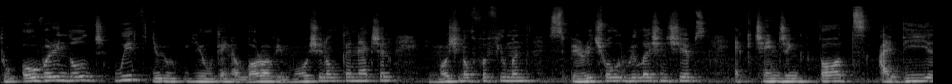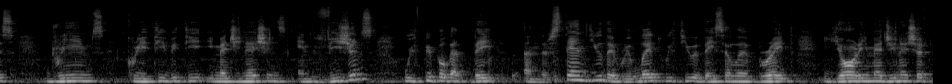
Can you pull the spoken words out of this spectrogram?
to overindulge with, you you'll gain a lot of emotional connection, emotional fulfillment, spiritual relationships, exchanging thoughts, ideas, dreams, creativity, imaginations, and visions with people that they understand you, they relate with you, they celebrate your imagination,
